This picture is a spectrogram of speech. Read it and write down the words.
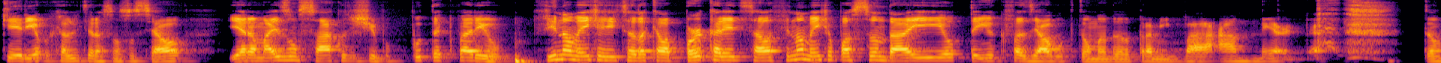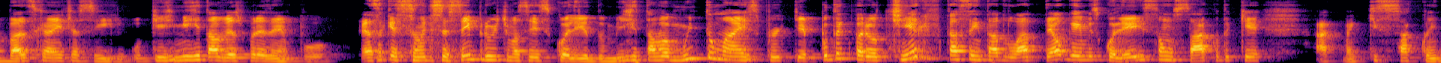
queria com aquela interação social. E era mais um saco de tipo, puta que pariu. Finalmente a gente saiu daquela porcaria de sala, finalmente eu posso andar e eu tenho que fazer algo que estão mandando para mim. Vá a merda. Então, basicamente assim, o que me irritava mesmo, por exemplo, essa questão de ser sempre o último a ser escolhido me irritava muito mais, porque puta que pariu, eu tinha que ficar sentado lá até alguém me escolher e isso é um saco do que. Ah, mas que saco, hein?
